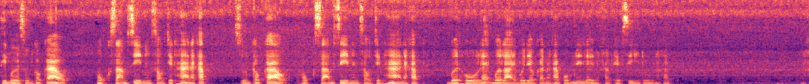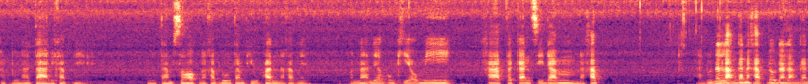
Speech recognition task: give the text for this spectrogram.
ที่เบอร์ 0 9 9 6 3 4 1 2 7 5 นะครับ 0 9 9 6 3 4 1 2 7 5 นะครับ เบอร์โทรและเบอร์ไลน์เบอร์เดียวกันนะครับ ผมนี่เลยนะครับ FC ดูนะครับ นะครับ ดูหน้าตาเลยครับนี่ดูตามซอกนะครับ ดูตามผิวพรรณนะครับเนี่ยมันหน้าเหลืองอมเขียวมีคาบตะกันสีดำนะครับดูด้านหลังกันนะครับ ดูด้านหลังกัน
